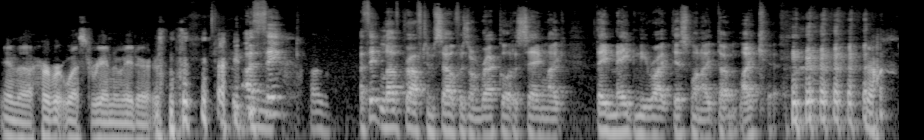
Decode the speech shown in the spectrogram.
in uh, Herbert West Reanimator. I think I think Lovecraft himself was on record as saying like they made me write this one. I don't like it.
